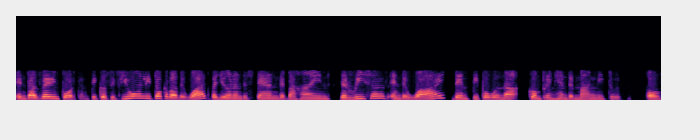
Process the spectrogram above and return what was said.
And that's very important because if you only talk about the what, but you don't understand the behind, the reasons and the why, then people will not comprehend the magnitude of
